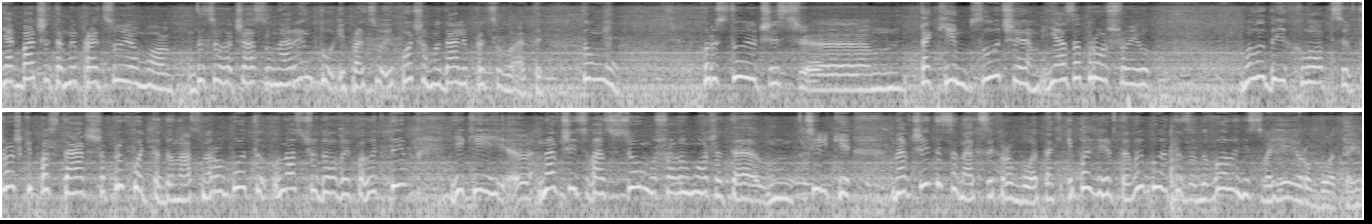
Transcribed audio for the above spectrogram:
як бачите, ми працюємо до цього часу на ринку і працю- і хочемо далі працювати. Тому Користуючись е, таким случаєм, я запрошую молодих хлопців, трошки постарше, приходьте до нас на роботу. У нас чудовий колектив, який е, навчить вас всьому, що ви можете тільки навчитися на цих роботах. І повірте, ви будете задоволені своєю роботою.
